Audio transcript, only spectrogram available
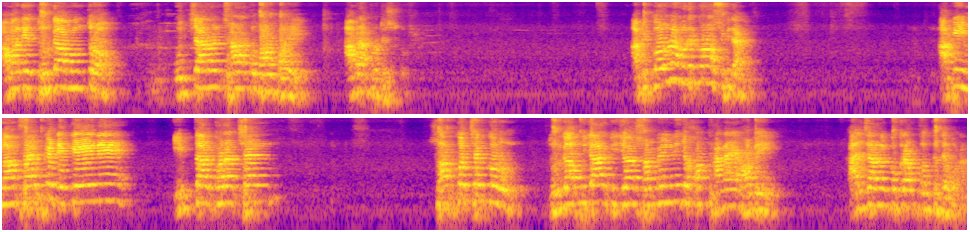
আমাদের দুর্গা মন্ত্র উচ্চারণ ছাড়া কোথাও করে আমরা প্রটেস্ট করব আপনি করুন আমাদের কোনো অসুবিধা নেই। আপনি ইমাম সাহেবকে ডেকে এনে ইফতার করাচ্ছেন, সব করছেন, করুন। দুর্গাপূজার বিজয় সম্মেলনী যখন থানায় হবে কালচারাল প্রোগ্রাম করতে দেব না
